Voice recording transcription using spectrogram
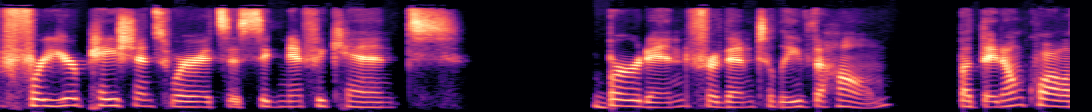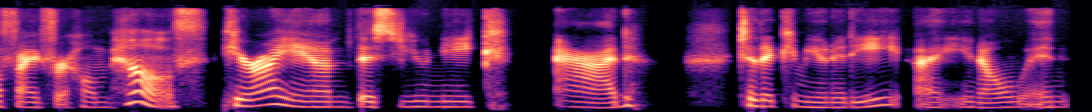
for your patients where it's a significant burden for them to leave the home, but they don't qualify for home health. Here I am, this unique ad to the community, uh, you know, and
